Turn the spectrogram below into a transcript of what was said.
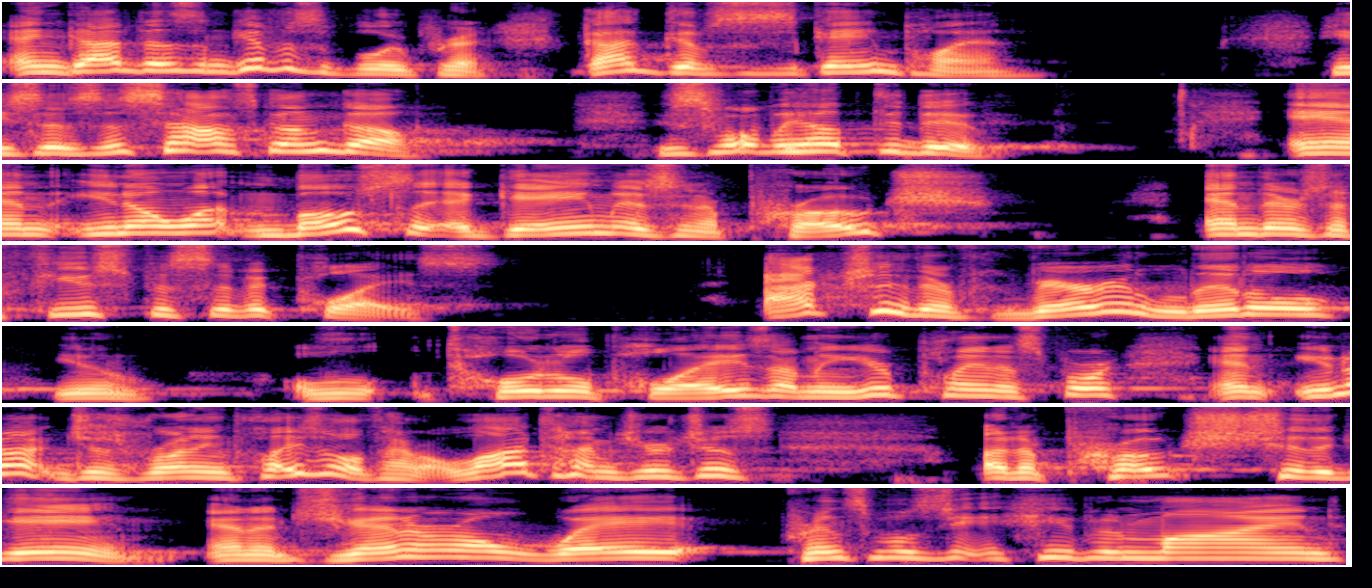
And God doesn't give us a blueprint. God gives us a game plan. He says, this is how it's going to go. This is what we hope to do. And you know what? Mostly a game is an approach, and there's a few specific plays. Actually, there's very little, you know, total plays. I mean, you're playing a sport and you're not just running plays all the time. A lot of times you're just an approach to the game and a general way, principles that you keep in mind,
